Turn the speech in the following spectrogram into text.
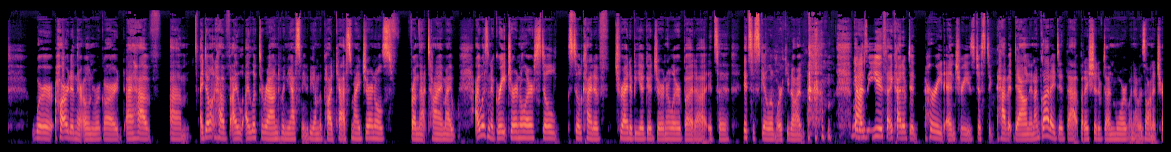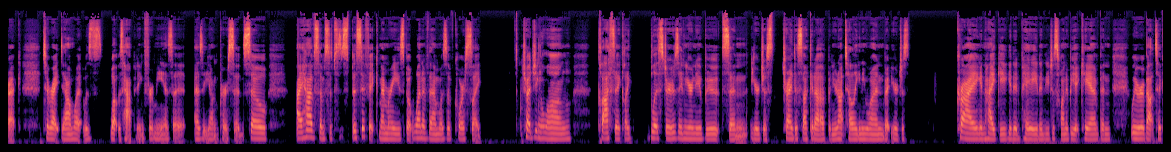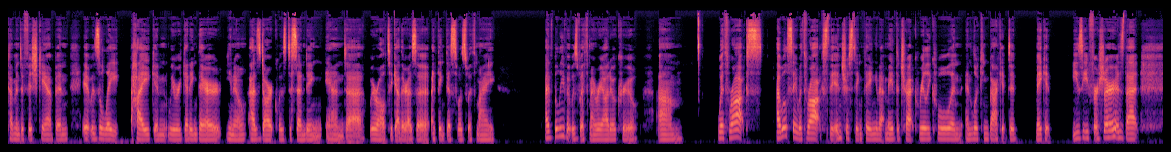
were hard in their own regard. I have, um, I don't have, I, I looked around when you asked me to be on the podcast. My journals from that time, I, I wasn't a great journaler. Still still kind of try to be a good journaler, but uh, it's a it's a skill I'm working on. but yeah. as a youth, I kind of did hurried entries just to have it down, and I'm glad I did that. But I should have done more when I was on a trek to write down what was what was happening for me as a as a young person. So I have some specific memories, but one of them was, of course, like trudging along, classic like blisters in your new boots and you're just trying to suck it up and you're not telling anyone, but you're just crying and hiking and in pain and you just want to be at camp. And we were about to come into fish camp and it was a late hike and we were getting there, you know, as dark was descending and uh, we were all together as a, I think this was with my, I believe it was with my Rayado crew. Um, with ROCS, I will say with ROCS, the interesting thing that made the trek really cool and and looking back it did make it easy for sure is that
